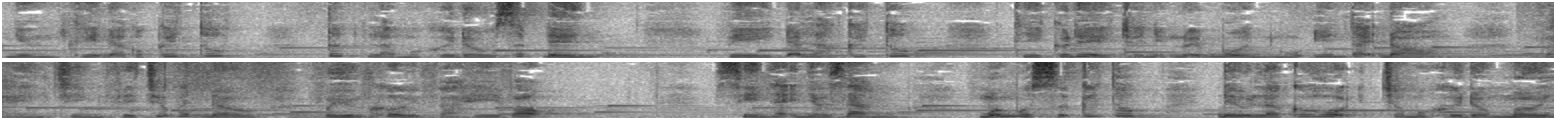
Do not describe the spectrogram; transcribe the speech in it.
Nhưng khi đã có kết thúc, tức là một khởi đầu sắp đến. Vì đã là kết thúc thì cứ để cho những nỗi buồn ngủ yên tại đó và hành trình phía trước bắt đầu với hứng khởi và hy vọng. Xin hãy nhớ rằng mỗi một sự kết thúc đều là cơ hội cho một khởi đầu mới,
